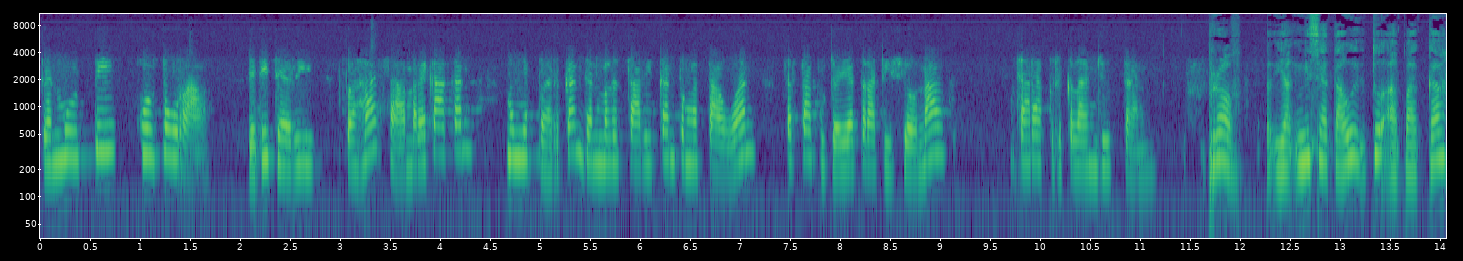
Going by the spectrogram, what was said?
dan multikultural. Jadi dari bahasa mereka akan menyebarkan dan melestarikan pengetahuan serta budaya tradisional secara berkelanjutan. Prof, Yang ingin saya tahu itu apakah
